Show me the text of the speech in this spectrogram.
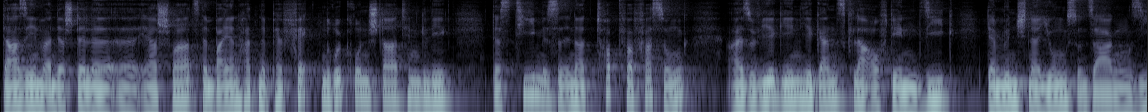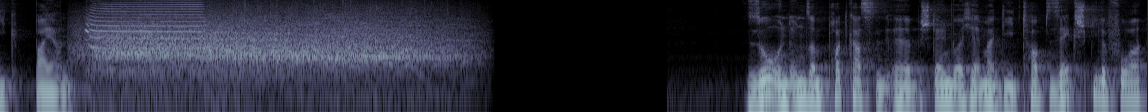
Da sehen wir an der Stelle äh, eher schwarz, denn Bayern hat einen perfekten Rückrundenstart hingelegt. Das Team ist in einer Top-Verfassung. Also wir gehen hier ganz klar auf den Sieg der Münchner Jungs und sagen Sieg Bayern. So, und in unserem Podcast äh, stellen wir euch ja immer die Top 6 Spiele vor.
